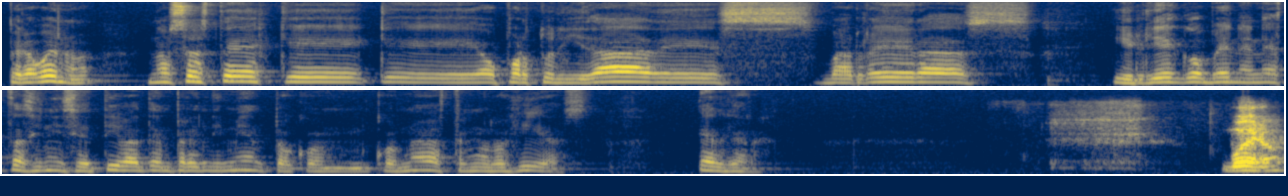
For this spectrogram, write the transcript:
Pero bueno, no sé ustedes qué, oportunidades, barreras y riesgos ven en estas iniciativas de emprendimiento con, nuevas tecnologías. Edgar. Bueno,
